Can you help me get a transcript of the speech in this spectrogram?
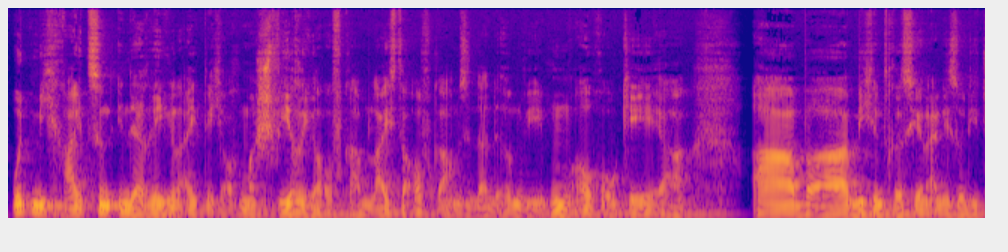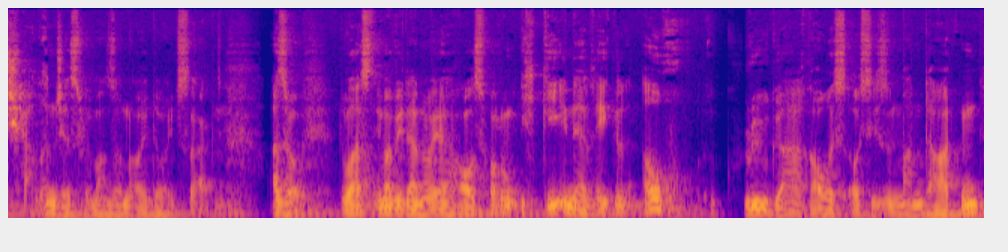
und mich reizen in der Regel eigentlich auch immer schwierige Aufgaben. Leichte Aufgaben sind dann irgendwie hm, auch okay, ja. Aber mich interessieren eigentlich so die Challenges, wenn man so neudeutsch sagt. Also du hast immer wieder neue Herausforderungen. Ich gehe in der Regel auch klüger raus aus diesen Mandaten.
